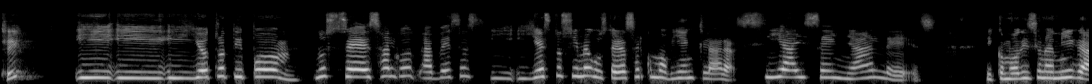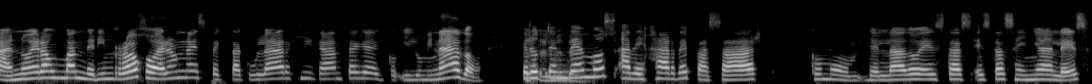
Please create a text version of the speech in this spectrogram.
Sí. Y, y, otro tipo, no sé, es algo a veces, y, y, esto sí me gustaría ser como bien clara, sí hay señales. Y como dice una amiga, no era un banderín rojo, era un espectacular gigante iluminado pero tendemos a dejar de pasar como de lado estas, estas señales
